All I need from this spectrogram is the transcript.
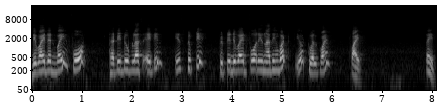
Divided by 4 32 plus 18 is 50 50 divided 4 is nothing but your 12.5 right.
